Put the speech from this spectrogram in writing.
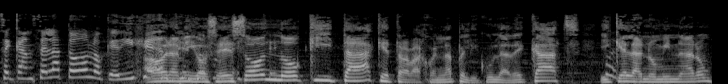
se cancela todo lo que dije. Ahora amigos, eso no quita que trabajó en la película de Cats y que la nominaron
